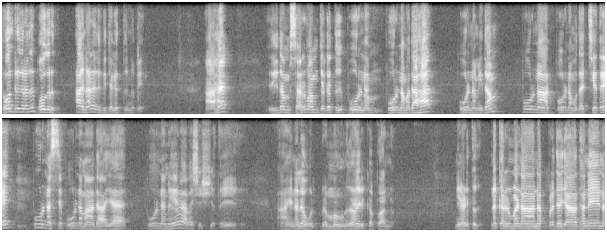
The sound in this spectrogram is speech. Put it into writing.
தோன்றுகிறது போகிறது. அதனால் இதுக்கு ஜகத்துன்னு பேர். ஆக இதம் சர்வம் ஜகத்து பூர்ணம். பூர்ணமதா பூர்ணமிதம். பூர்ணாத் பூர்ணமுதட்சியத்தை பூர்ணஸ்ய பூர்ணமாதாய. பூர்ணமேவ அவசிஷியத்தை அதனால் பிரம்மம் ஒன்று தான் இருக்கப்பான்னு நீ அடுத்தது. ந கர்மணா ந நத்தியாகே ந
